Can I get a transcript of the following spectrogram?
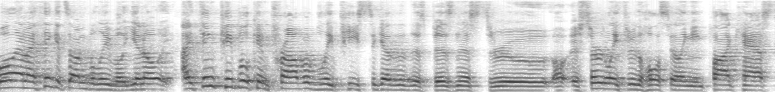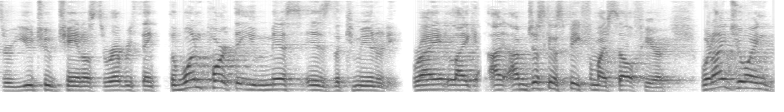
Well, and I think it's unbelievable. You know, I think people can probably piece together this business through uh, certainly through the Wholesaling Inc. podcast, through YouTube channels, through everything. The one part that you miss is the community, right? Like, I, I'm just going to speak for myself here. When I joined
